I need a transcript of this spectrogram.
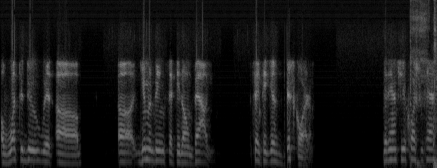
of what to do with uh, uh, human beings that they don't value. I think they just discard them. Did I answer your question, Kat?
